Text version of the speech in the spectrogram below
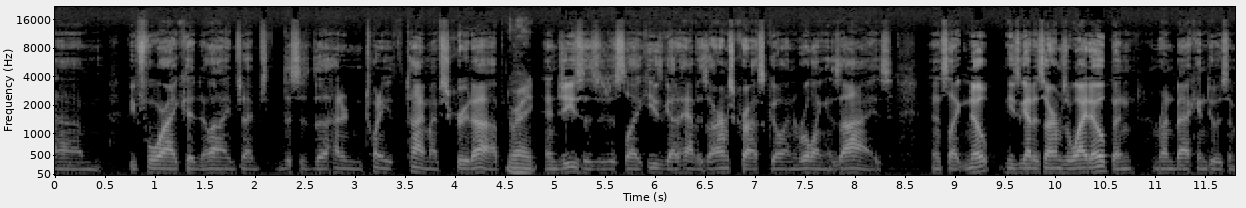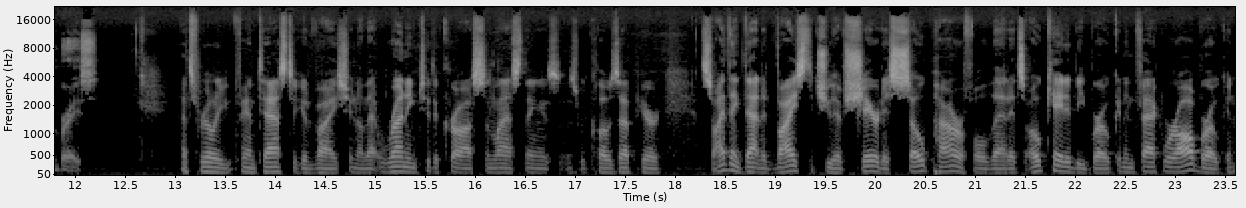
um, before I could. Well, I've, I've, this is the 120th time I've screwed up, right? and Jesus is just like he's got to have his arms crossed, going, rolling his eyes, and it's like, nope, he's got his arms wide open, run back into his embrace. That's really fantastic advice. You know, that running to the cross. And last thing is, as we close up here, so I think that advice that you have shared is so powerful that it's okay to be broken. In fact, we're all broken.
